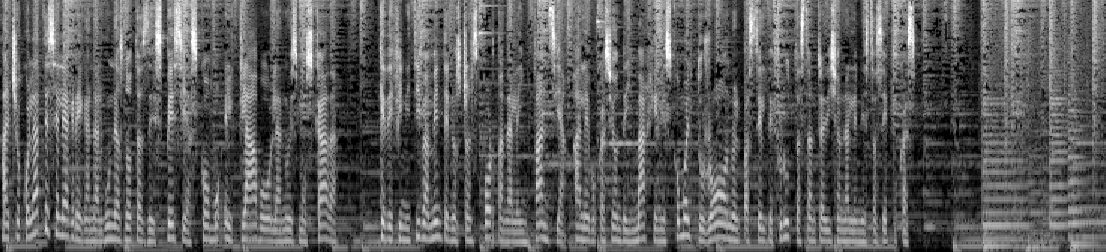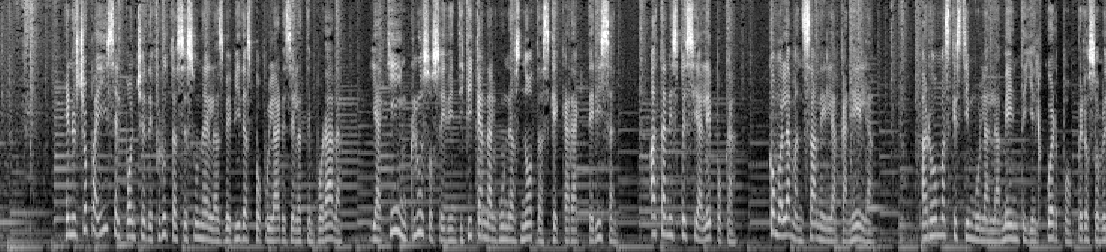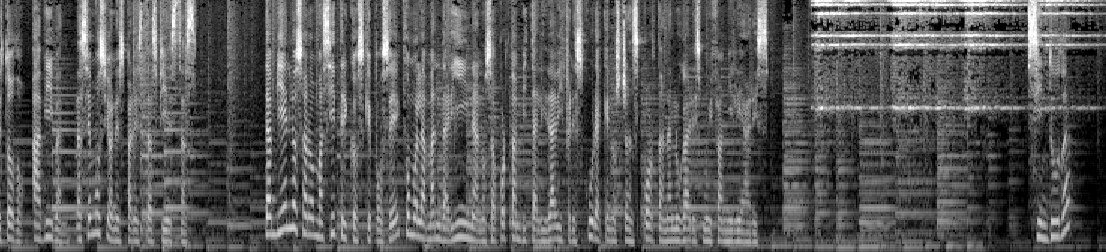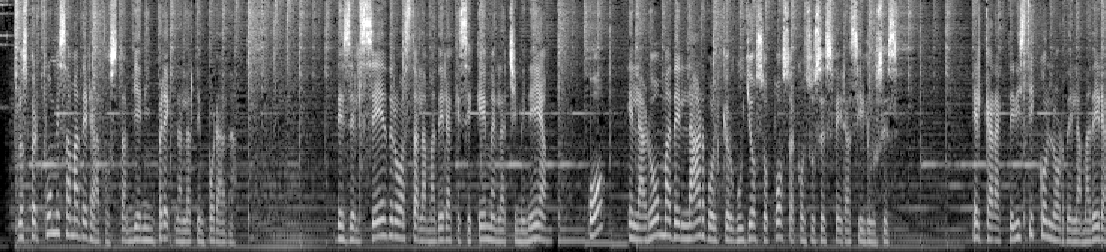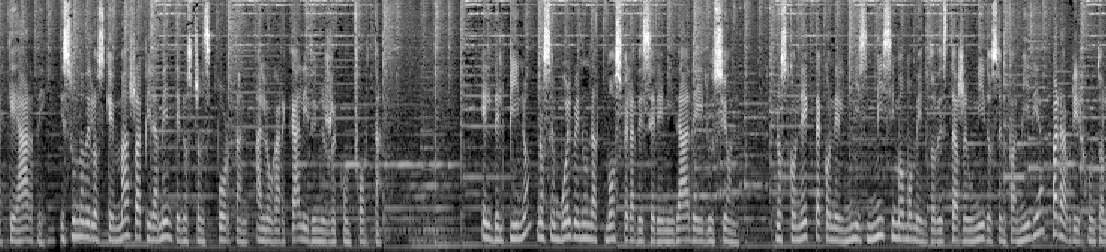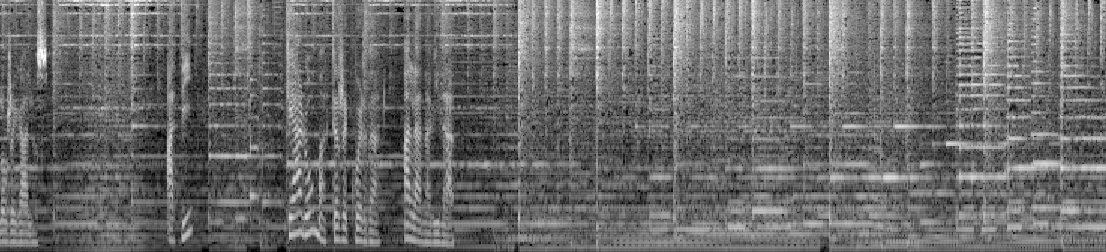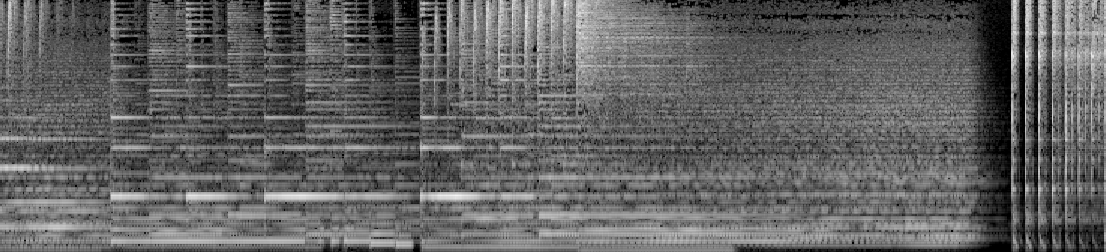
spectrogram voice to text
Al chocolate se le agregan algunas notas de especias como el clavo o la nuez moscada, que definitivamente nos transportan a la infancia, a la evocación de imágenes como el turrón o el pastel de frutas tan tradicional en estas épocas. En nuestro país el ponche de frutas es una de las bebidas populares de la temporada y aquí incluso se identifican algunas notas que caracterizan a tan especial época, como la manzana y la canela, aromas que estimulan la mente y el cuerpo, pero sobre todo avivan las emociones para estas fiestas. También los aromas cítricos que posee, como la mandarina, nos aportan vitalidad y frescura que nos transportan a lugares muy familiares. Sin duda, los perfumes amaderados también impregnan la temporada. Desde el cedro hasta la madera que se quema en la chimenea o el aroma del árbol que orgulloso posa con sus esferas y luces. El característico olor de la madera que arde es uno de los que más rápidamente nos transportan al hogar cálido y nos reconforta. El del pino nos envuelve en una atmósfera de serenidad e ilusión, nos conecta con el mismísimo momento de estar reunidos en familia para abrir junto a los regalos. ¿A ti? ¿Qué aroma te recuerda a la Navidad?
